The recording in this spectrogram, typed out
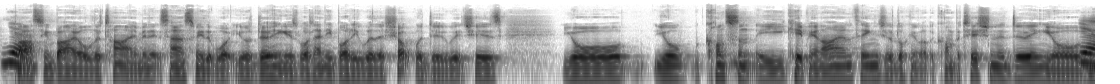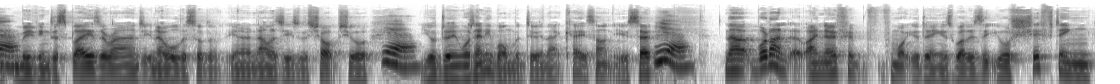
yeah. passing by all the time and it sounds to me that what you're doing is what anybody with a shop would do which is you're you're constantly keeping an eye on things. You're looking at what the competition are doing. You're yeah. moving displays around. You know all the sort of you know analogies with shops. You're yeah. you're doing what anyone would do in that case, aren't you? So yeah. Now, what I, I know from, from what you're doing as well is that you're shifting.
